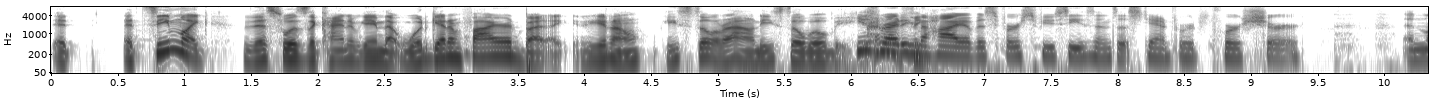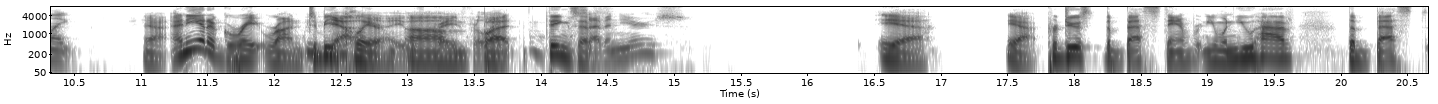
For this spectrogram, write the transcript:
it It seemed like this was the kind of game that would get him fired, but uh, you know, he's still around. He still will be. He's I don't riding the high of his first few seasons at Stanford for sure. And like Yeah, and he had a great run. To be Yeah, clear, yeah, he was great Um, for, but like, things have seven years. Yeah. Yeah. Produced the best Stanford. When you have the best,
